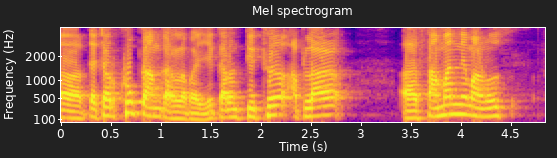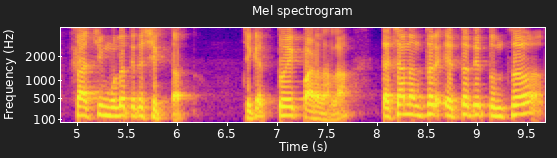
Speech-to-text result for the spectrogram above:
त्याच्यावर खूप काम करायला पाहिजे. कारण तिथं आपला सामान्य माणूसाची मुलं तिथे शिकतात. ठीक आहे? तो एक पार्ट झाला. त्याच्यानंतर येतं ते तुमचं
